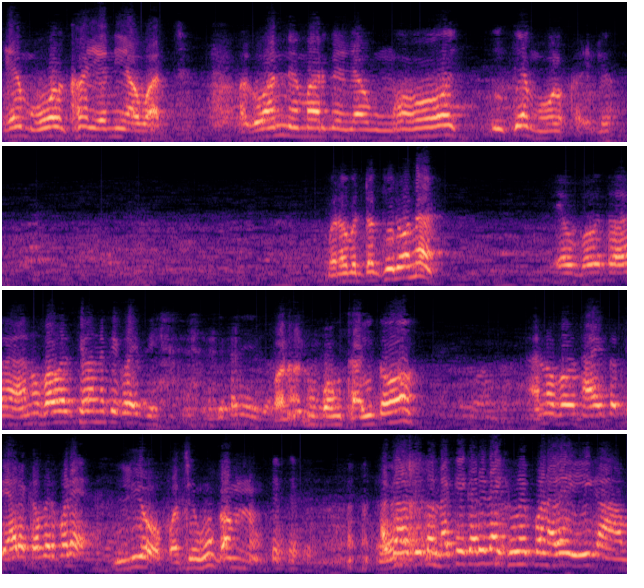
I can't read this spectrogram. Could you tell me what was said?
કેમ ઓળખાય એની આ વાત છે? ભગવાન ને માર્ગે જવું હોય એ કેમ ઓળખાય બરાબર ટકી રહ્યો ને? એવું બહુ તો અનુભવ જ થયો નથી કોઈ દી. પણ અનુભવ થાય તો? અનુભવ થાય તો ત્યારે ખબર પડે. લ્યો પછી હું કામનું? અગાઉથી તો નક્કી કરી રાખ્યું હોય પણ હવે એ કામ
